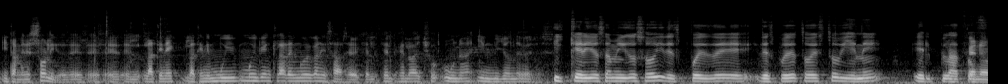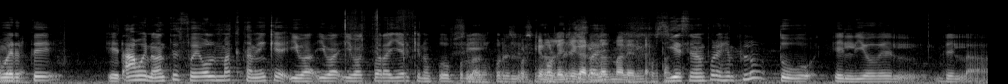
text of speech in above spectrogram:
y también es sólido. Es- es- es- la, tiene, la tiene muy, muy bien clara y muy organizada. Se ve que, que- que lo ha hecho una y un millón de veces. Y queridos amigos, hoy después de después de todo esto viene el plato Fenómeno. fuerte. Eh, ah, bueno, antes fue Olmac también que iba iba iba a actuar ayer que no pudo por, Sí, la, por el Porque no le llegaron las maletas. Y este man, por ejemplo, tuvo el lío del, de la,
